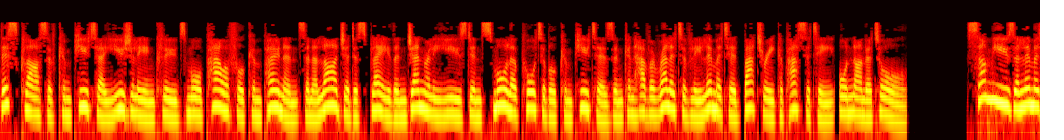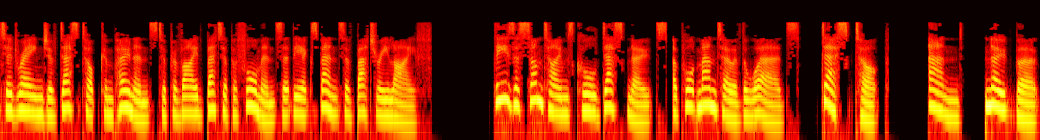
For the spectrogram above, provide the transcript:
this class of computer usually includes more powerful components and a larger display than generally used in smaller portable computers and can have a relatively limited battery capacity or none at all. Some use a limited range of desktop components to provide better performance at the expense of battery life. These are sometimes called desknotes, a portmanteau of the words desktop and notebook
